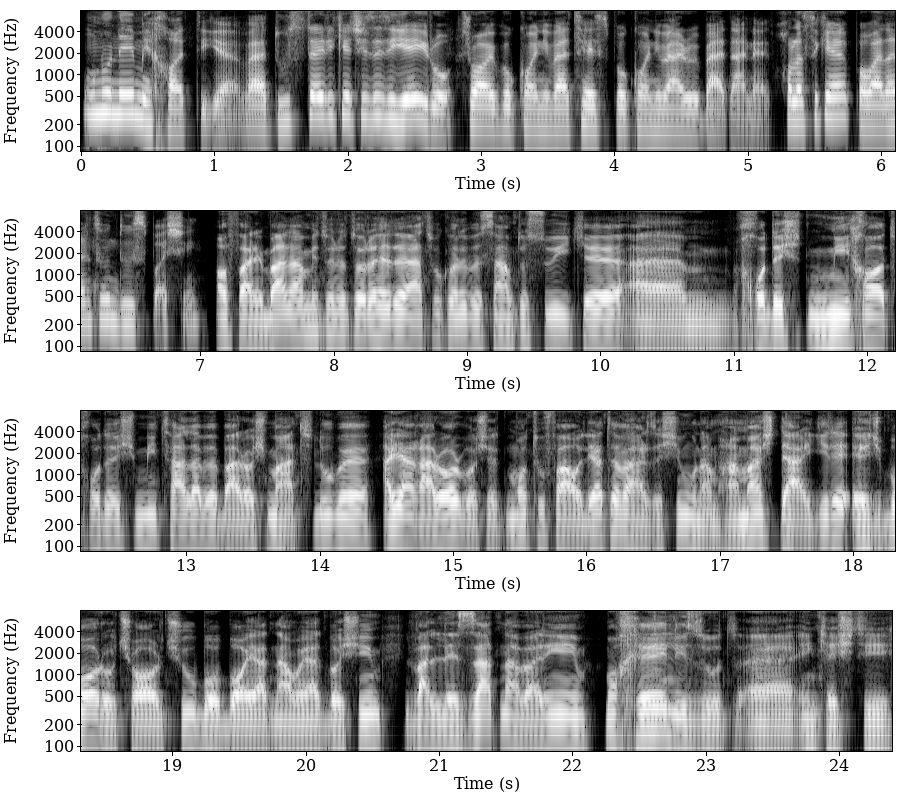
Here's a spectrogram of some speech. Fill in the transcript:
اونو نمی‌خواد دیگه و دوست داری که چیز دیگه ای رو ترای بکنی و تست بکنی بر روی بدنت. خلاصه که با بدنتون دوست باشین. آفرین. بعدم می‌تونه تو رو هدایت بکنه به سمت و سویی که خودش می‌خواد خودش میطلبه براش مطلوبه. اگر قرار باشه ما تو فعالیت ورزشیمون هم همش درگیر اجبار و چارچوب و باید نباید باشیم و لذت نبریم ما خیلی زود این کشتی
